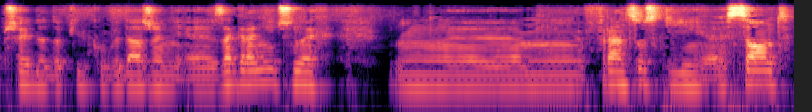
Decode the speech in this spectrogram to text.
przejdę do kilku wydarzeń e, zagranicznych. Francuski sąd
